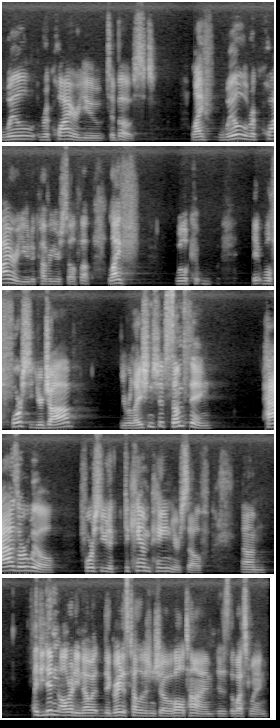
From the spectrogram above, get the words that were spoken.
will require you to boast. Life will require you to cover yourself up. Life will it will force your job, your relationships, something has or will force you to, to campaign yourself. Um, if you didn't already know it, the greatest television show of all time is The West Wing,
